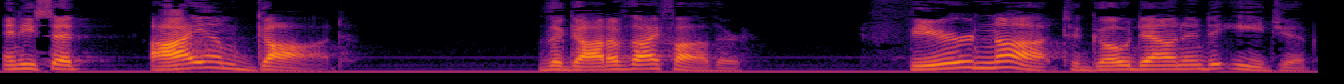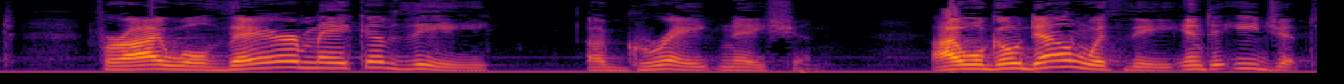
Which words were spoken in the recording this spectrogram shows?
And he said, I am God, the God of thy father. Fear not to go down into Egypt, for I will there make of thee a great nation. I will go down with thee into Egypt,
